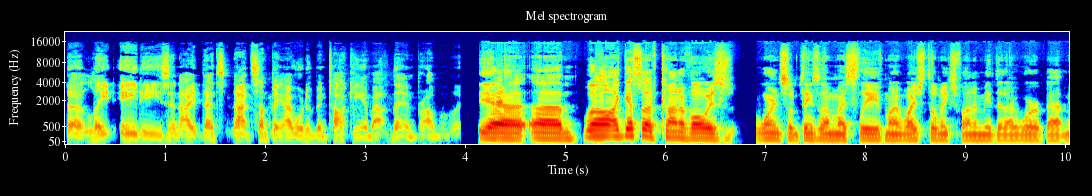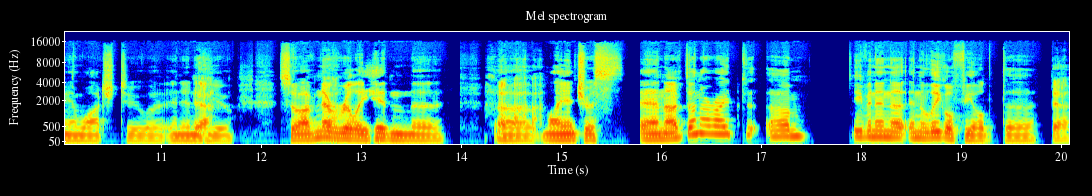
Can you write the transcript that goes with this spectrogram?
the late '80s, and I that's not something I would have been talking about then, probably. Yeah. Um, well, I guess I've kind of always worn some things on my sleeve. My wife still makes fun of me that I wore a Batman watch to uh, an interview, yeah. so I've never yeah. really hidden the, uh, my interests, and I've done all right. Um, even in the in the legal field. Uh, yeah.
